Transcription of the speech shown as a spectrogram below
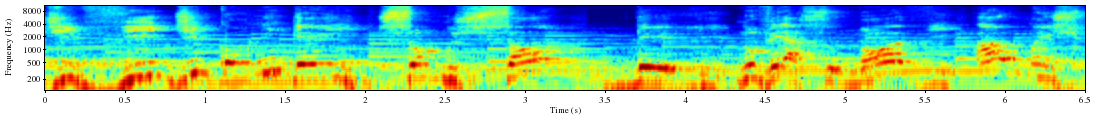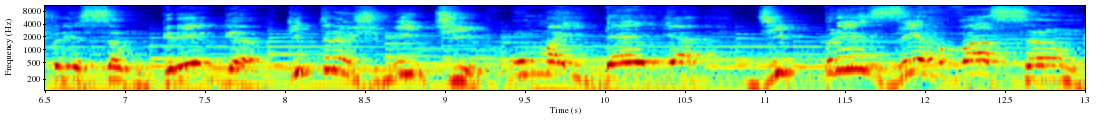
divide com ninguém. Somos só dele. No verso 9, há uma expressão grega que transmite uma ideia de preservação.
